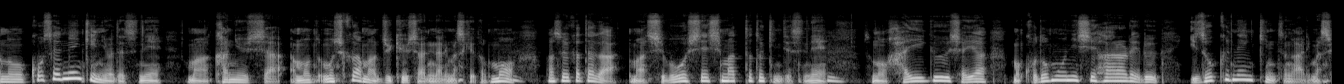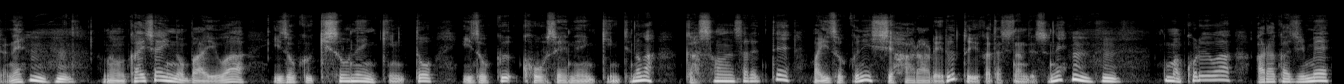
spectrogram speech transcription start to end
の、厚生年金にはですね、まあ、加入者、ももしくはまあ受給者になりますけども、うん、まあ、そういう方がまあ死亡してしまった時にですね、うん、その配偶者やまあ子供に支払われる遺族年金というのがありますよね。うんうん、あの会社員の場合は、遺族基礎年金と遺族厚生年金っていうのが合算されて、まあ、遺族に支払われるという形なんですね。うんうんまあ、これはあらかじめ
